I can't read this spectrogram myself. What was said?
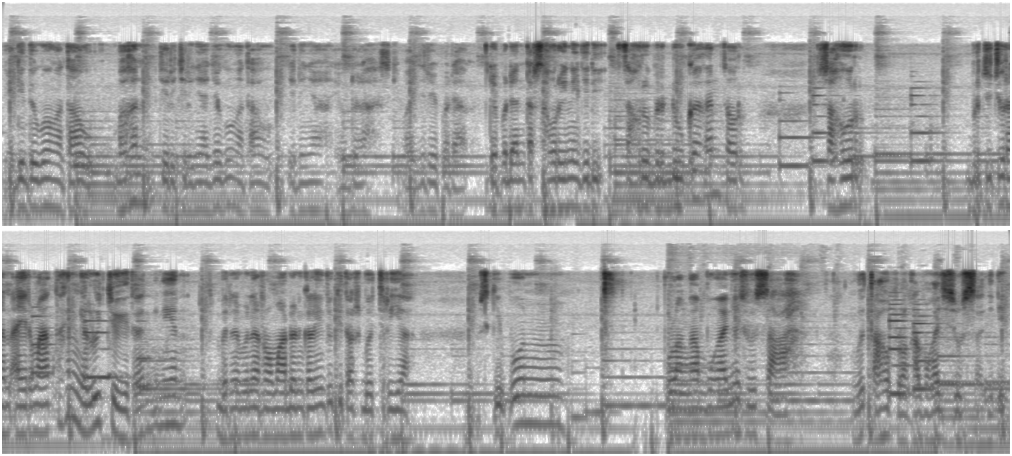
Ya gitu gue nggak tahu. Bahkan ciri-cirinya aja gue nggak tahu. Jadinya ya udahlah skip aja daripada daripada ntar sahur ini jadi sahur berduka kan sahur sahur bercucuran air mata kan nggak lucu gitu kan. Ini kan benar-benar Ramadan kali itu kita harus buat ceria. Meskipun pulang kampung aja susah. Gue tahu pulang kampung aja susah. Jadi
